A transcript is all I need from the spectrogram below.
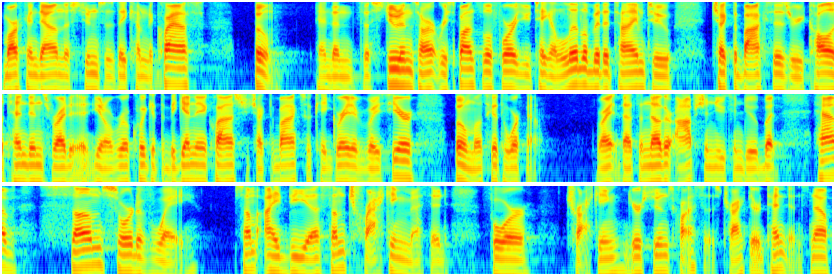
marking down the students as they come to class, boom. And then the students aren't responsible for it. You take a little bit of time to check the boxes or you call attendance right you know real quick at the beginning of class, you check the box, okay, great, everybody's here. Boom, let's get to work now. Right? That's another option you can do, but have some sort of way, some idea, some tracking method for tracking your students' classes, track their attendance. Now,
